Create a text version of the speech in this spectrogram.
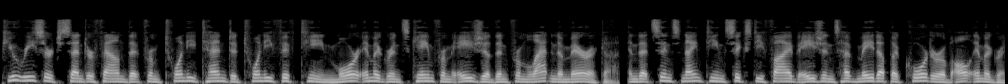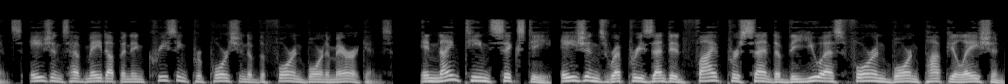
Pew Research Center found that from 2010 to 2015 more immigrants came from Asia than from Latin America, and that since 1965 Asians have made up a quarter of all immigrants. Asians have made up an increasing proportion of the foreign-born Americans. In 1960, Asians represented 5% of the U.S. foreign-born population.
